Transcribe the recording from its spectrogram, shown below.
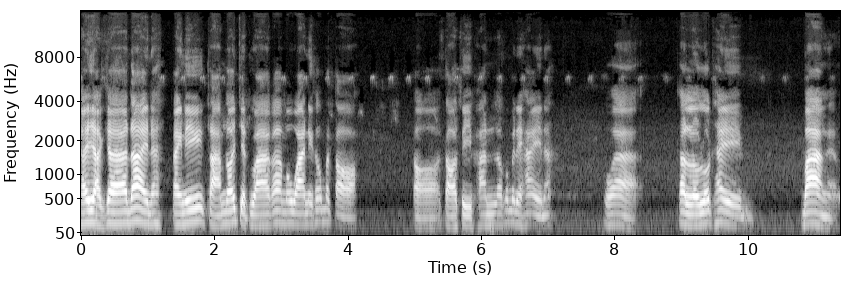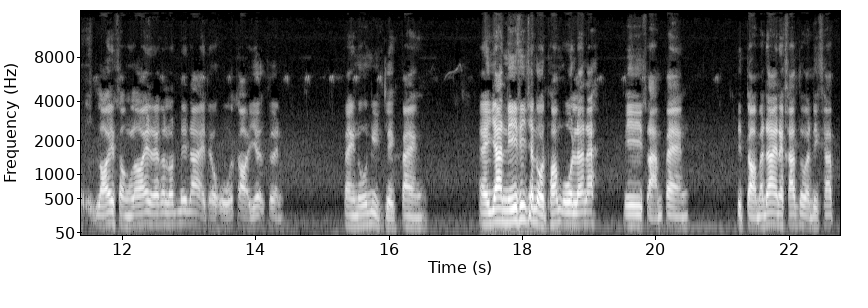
ใครอยากจะได้นะ แปลงนี้สามร้อยเจ็ดวา ก็เมื่อวานนี้เขามาต่อ ต่อต่อสี่พันเราก็ไม่ได้ให้นะ เพราะว่าถ้าเราลดให้บ้างอะร้อยสองร้อยแล้วก็ลดได้ได้ แต่โอ้โหต่อเยอะเกิน แปลงนู้นอีกเหล็กแปลงไอ้ย่านนี้ที่โฉนดพร้อมโอนแล้วนะ มีสามแปลง ติดต่อมาได้นะครับ สวัสดีครับ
